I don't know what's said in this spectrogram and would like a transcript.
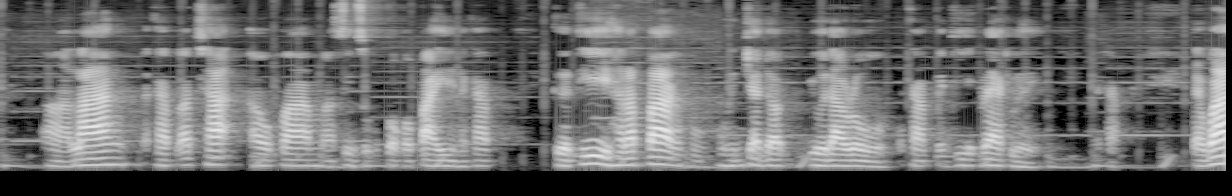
ำอ่าล้างนะครับรัชะเอาความสิ่งสกปรกออกไปนะครับเกิดที่ฮารัปปากับมูฮินจาโยดาโรนะครับเป็นที่แรกเลยนะครับแต่ว่า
